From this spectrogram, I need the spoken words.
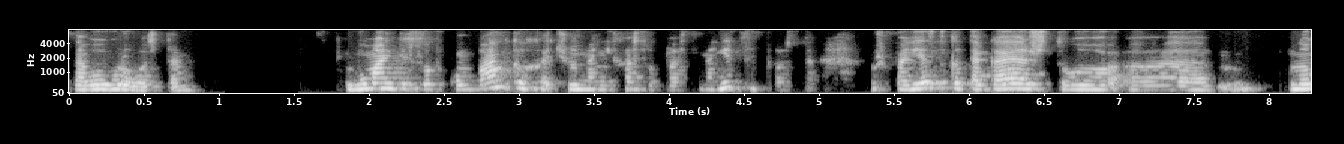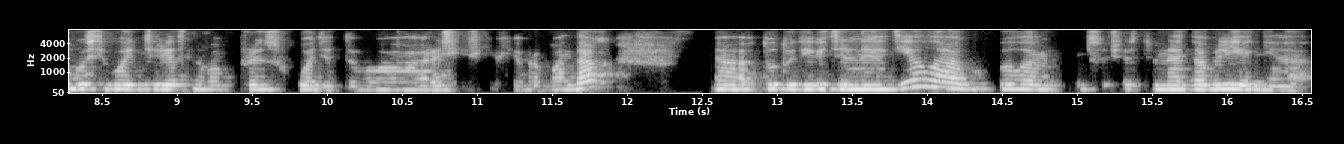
ценового роста. Бумаги Совкомбанка, хочу на них особо остановиться просто. Уж повестка такая, что э, много всего интересного происходит в российских евробандах. Э, тут удивительное дело, было существенное давление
